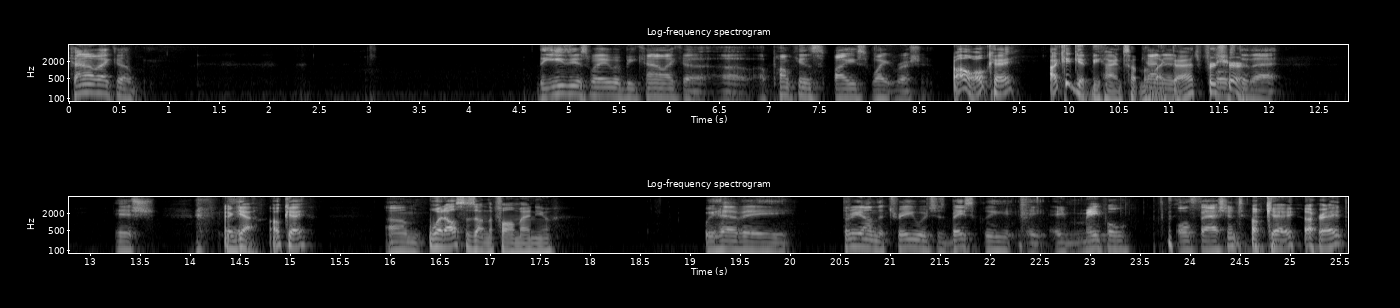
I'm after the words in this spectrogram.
Kind of like a. The easiest way would be kind of like a, a, a pumpkin spice white Russian. Oh, okay. I could get behind something like that for close sure. To that ish. yeah. Okay. Um, what else is on the fall menu? We have a three on the tree, which is basically a, a maple old fashioned. Okay. All right.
